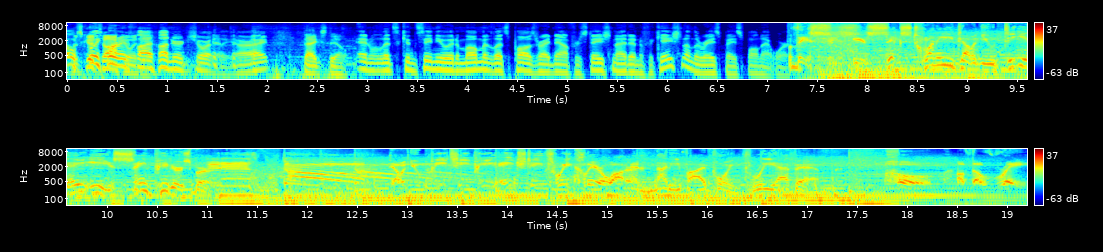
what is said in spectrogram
was hopefully good talking we're at with you. 500 shortly. All right. Thanks, Neil. And let's continue in a moment. Let's pause right now for station identification on the Rays Baseball Network. This is 620 WDAE St. Petersburg. It is gone! WBTP HD3 Clearwater and 95.3 FM. Home of the Rays.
